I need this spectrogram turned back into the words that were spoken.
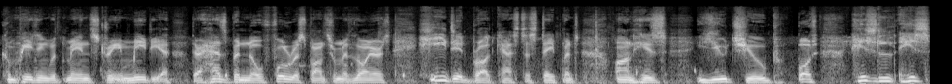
competing with mainstream media. There has been no full response from his lawyers. He did broadcast a statement on his YouTube, but his his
